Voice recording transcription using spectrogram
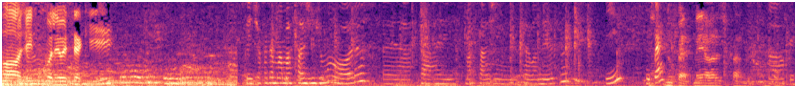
Ó, a gente escolheu esse aqui. A gente vai fazer uma massagem de uma hora. É, thai, massagem tailandesa. E no pé? No pé, meia hora de cada. Ah, ok.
